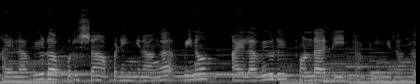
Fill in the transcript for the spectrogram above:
ஐ லவ் யூடா புருஷா அப்படிங்கிறாங்க. வினோத் ஐ லவ் யூடி பொண்டாட்டி அப்படிங்கிறாங்க.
